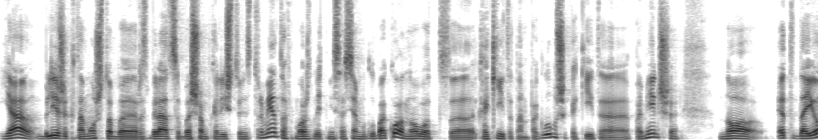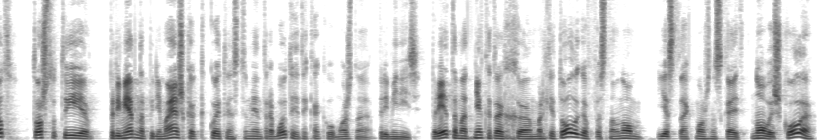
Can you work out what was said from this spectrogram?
Я ближе к тому, чтобы разбираться в большом количестве инструментов, может быть, не совсем глубоко, но вот э, какие-то там поглубже, какие-то поменьше. Но это дает то, что ты примерно понимаешь, как какой-то инструмент работает и как его можно применить. При этом от некоторых э, маркетологов, в основном, если так можно сказать, новой школы,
